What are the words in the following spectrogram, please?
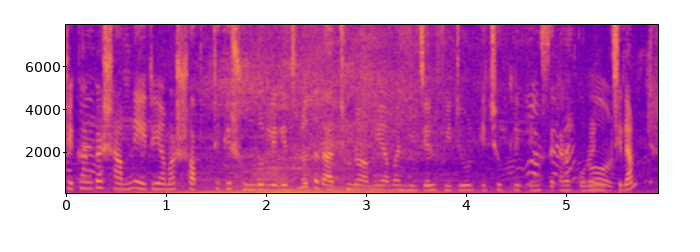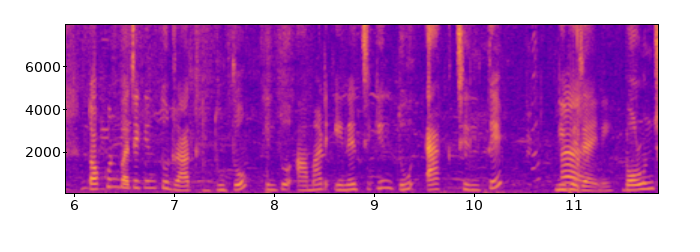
সেখানকার সামনে এটাই আমার সব থেকে সুন্দর লেগেছিল। তো তার জন্য আমি আমার নিজের ভিডিওর কিছু ক্লিপিংস এখানে করে নিচ্ছিলাম। তখন বাজে কিন্তু রাত দুটো কিন্তু আমার এনার্জি কিন্তু এক চিলতে নিভে যায়নি। বরঞ্চ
